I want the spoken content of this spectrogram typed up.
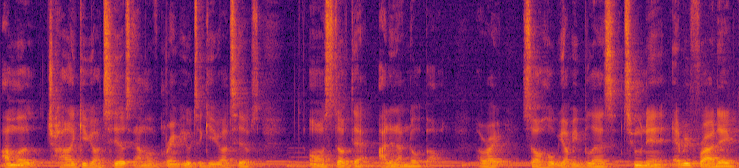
I'm gonna try to give y'all tips, and I'm gonna bring people to give y'all tips on stuff that I did not know about. All right. So I hope y'all be blessed. Tune in every Friday.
